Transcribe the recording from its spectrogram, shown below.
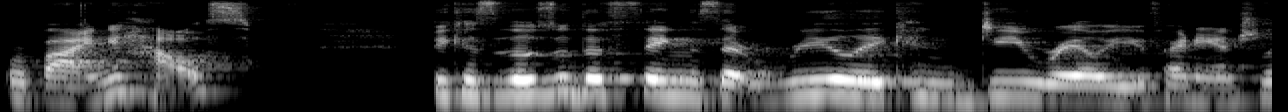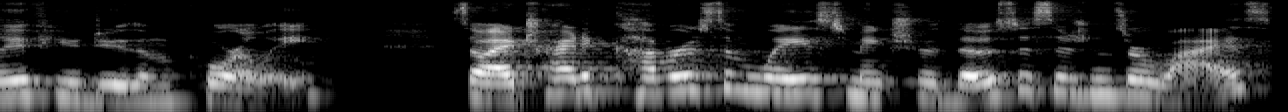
or buying a house, because those are the things that really can derail you financially if you do them poorly. So I try to cover some ways to make sure those decisions are wise.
